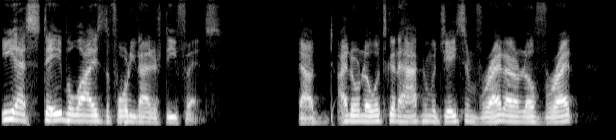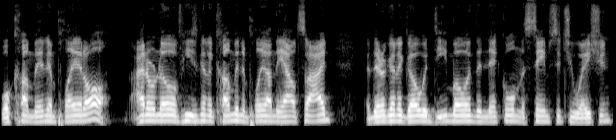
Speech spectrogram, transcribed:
He has stabilized the 49ers defense. Now, I don't know what's going to happen with Jason Verrett. I don't know if Verrett will come in and play at all. I don't know if he's going to come in and play on the outside and they're going to go with Demo and the nickel in the same situation,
